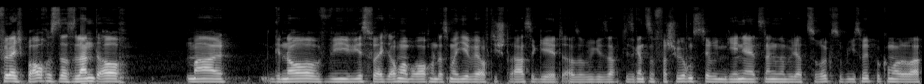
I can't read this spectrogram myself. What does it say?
vielleicht braucht es das Land auch mal genau, wie wir es vielleicht auch mal brauchen, dass mal hier wer auf die Straße geht. Also wie gesagt, diese ganzen Verschwörungstheorien gehen ja jetzt langsam wieder zurück, so wie ich es mitbekommen habe, aber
